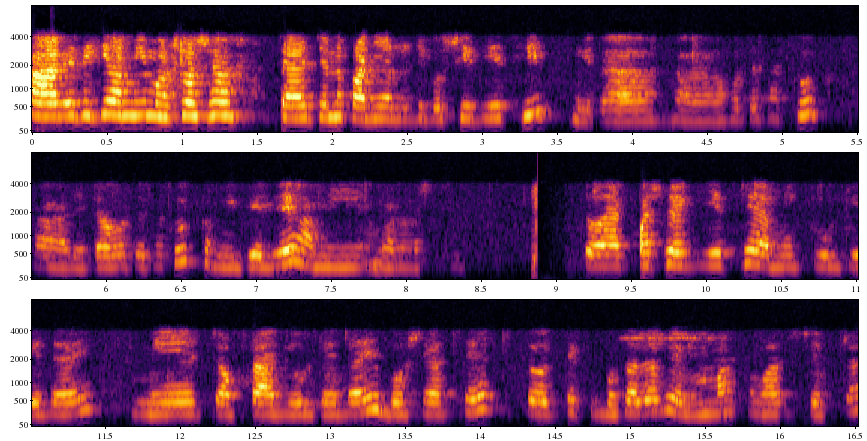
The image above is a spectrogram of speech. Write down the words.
আর এদিকে আমি মশলা চায়ের জন্য পানি অলরেডি বসিয়ে দিয়েছি। এটা হতে থাকুক, আর এটাও হতে থাকুক। আমি ভেজে আমি আবার আসছি। তো এক পাশ হয়ে গিয়েছে, আমি একটু উল্টিয়ে দেয়। মেয়ের চপটা আগে উল্টে দেয়, বসে আছে। তো একটু কি বোঝা যাবে, মাম্মা, তোমার শেপটা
